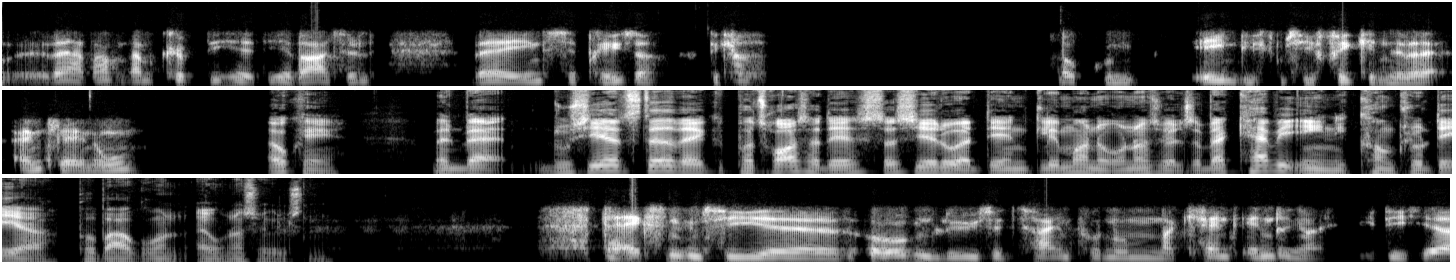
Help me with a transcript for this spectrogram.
Øh, hvad har, hvad har man købt de her, de her varer til? Hvad er ens priser? Det kan nok kunne egentlig skal man sige, frikende eller anklage nogen. Okay, men hvad, du siger stadigvæk, på trods af det, så siger du, at det er en glimrende undersøgelse. Hvad kan vi egentlig konkludere på baggrund af undersøgelsen? Der er ikke sådan, kan man sige, øh, åbenlyse tegn på nogle markant ændringer i de her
